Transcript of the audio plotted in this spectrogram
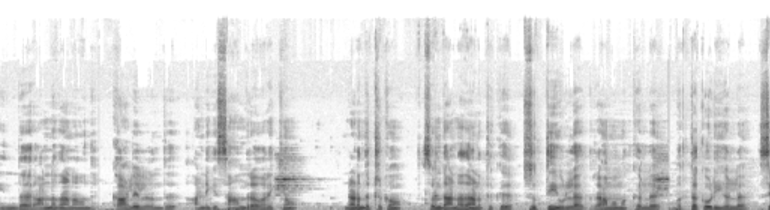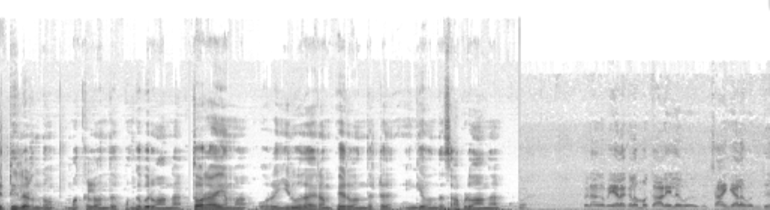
இந்த அன்னதானம் வந்து காலையிலேருந்து அன்றைக்கி சாயந்தரம் வரைக்கும் நடந்துட்டுருக்கோம். ஸோ இந்த அன்னதானத்துக்கு சுற்றி உள்ள கிராம மக்கள் பக்த கோடிகளில் சிட்டியிலேருந்தும் மக்கள் வந்து பங்கு பெறுவாங்க. தோராயமாக ஒரு இருபதாயிரம் பேர் வந்துட்டு இங்கே வந்து சாப்பிடுவாங்க. இப்போ நாங்கள் வேலைக்கிழமை காலையில் சாயங்காலம் வந்து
